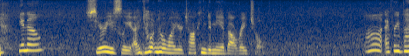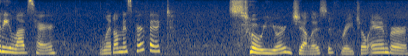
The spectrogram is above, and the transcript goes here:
you know? Seriously, I don't know why you're talking to me about Rachel. Oh, everybody loves her. Little Miss Perfect. So you're jealous of Rachel Amber.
